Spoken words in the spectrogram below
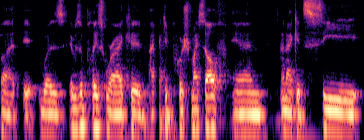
but it was it was a place where I could I could push myself and and I could see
